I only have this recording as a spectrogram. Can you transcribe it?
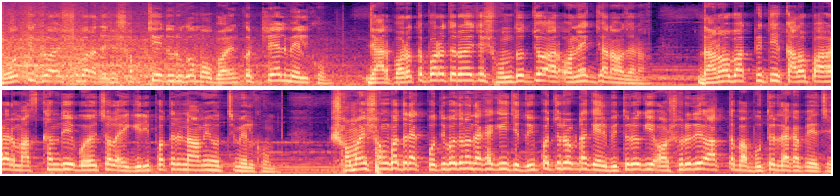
ভৌতিক রহস্য ভরা দেশের সবচেয়ে দুর্গম ও ভয়ঙ্কর ট্রেল মেলকুম যার পরতে পরতে রয়েছে সৌন্দর্য আর অনেক জানা অজানা। দানব আকৃতির কালো পাহাড়ের মাঝখান দিয়ে বয়ে চলা এই গিরিপথের নামই হচ্ছে মেলকুম সময় সংবাদের এক প্রতিবেদনে দেখা গিয়েছে, দুই পর্যটক নাকি এর ভিতরে গিয়ে অশরীরীয় আত্মা বা ভূতের দেখা পেয়েছে।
